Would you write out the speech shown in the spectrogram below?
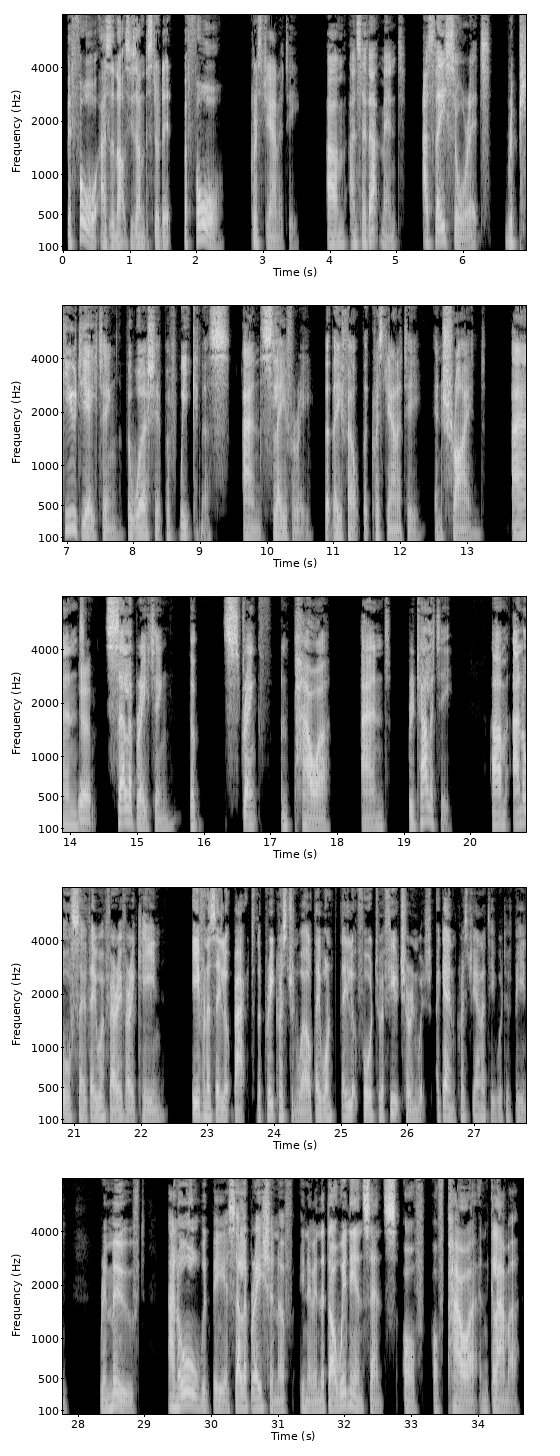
before, as the Nazis understood it, before Christianity. Um, and so that meant, as they saw it, repudiating the worship of weakness and slavery that they felt that Christianity enshrined and yeah. celebrating the strength and power and brutality um, and also, they were very, very keen, even as they look back to the pre-Christian world, they want they look forward to a future in which, again, Christianity would have been removed, and all would be a celebration of, you know, in the Darwinian sense of of power and glamour,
